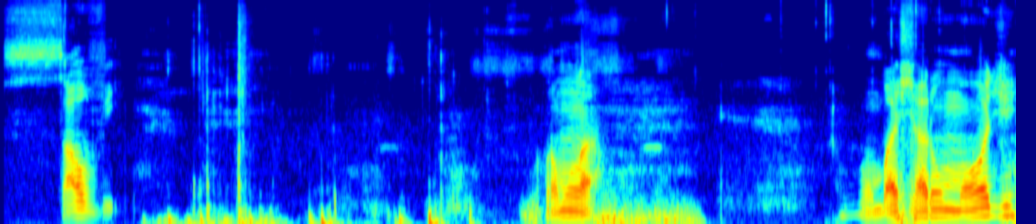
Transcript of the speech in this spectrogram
Salve. Vamos lá. Vamos baixar um mod.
